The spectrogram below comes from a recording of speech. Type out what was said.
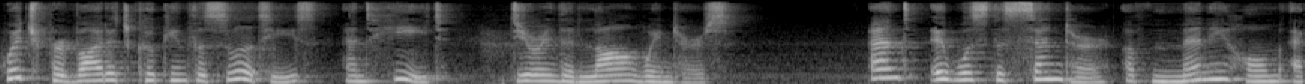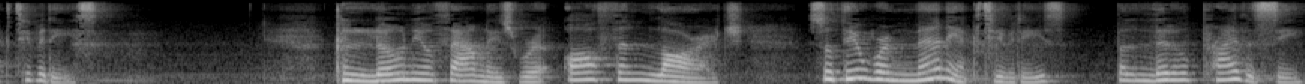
which provided cooking facilities and heat during the long winters, and it was the center of many home activities. Colonial families were often large, so there were many activities but little privacy.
